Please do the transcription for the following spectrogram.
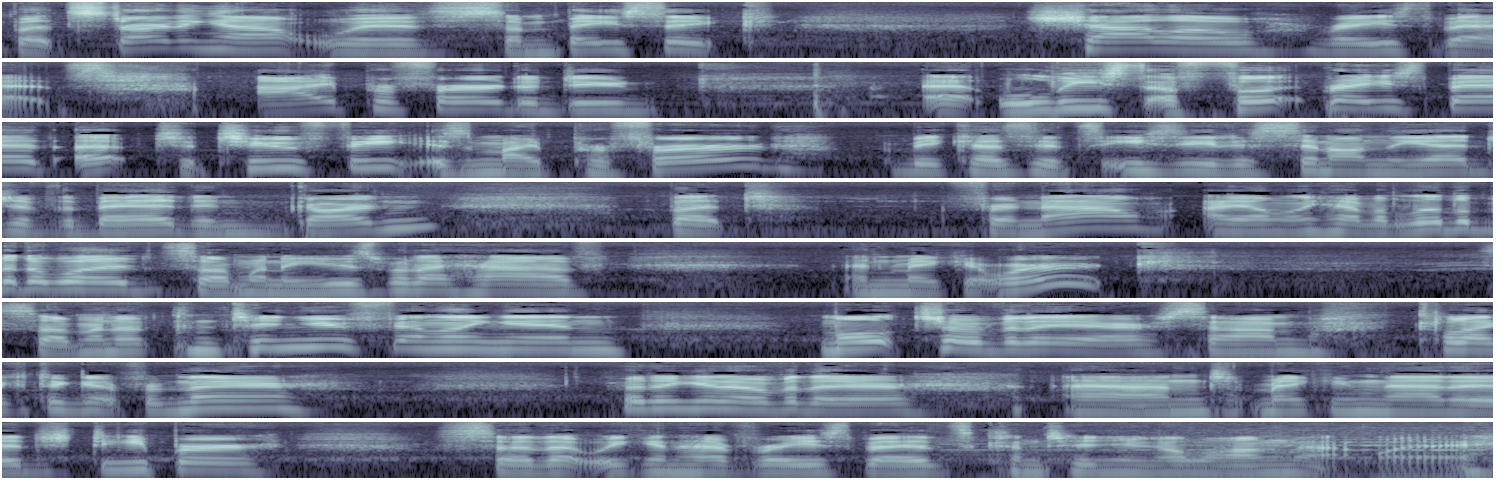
But starting out with some basic shallow raised beds. I prefer to do at least a foot raised bed up to two feet is my preferred because it's easy to sit on the edge of the bed and garden. But for now, I only have a little bit of wood, so I'm gonna use what I have and make it work. So I'm gonna continue filling in mulch over there. So I'm collecting it from there, putting it over there, and making that edge deeper so that we can have raised beds continuing along that way.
